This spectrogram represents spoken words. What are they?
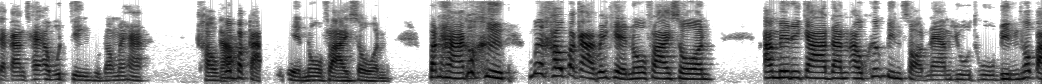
จากการใช้อาวุธจริงถูกต้องไหมฮะ เขาก็ประกาศเขต no fly zone ปัญหาก็คือเมื่อเขาประกาศเป็นเขต no fly zone อเมริกาดันเอาเครื่องบินสอดแนม U2 บินเข้าไป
